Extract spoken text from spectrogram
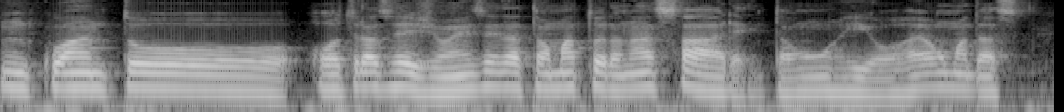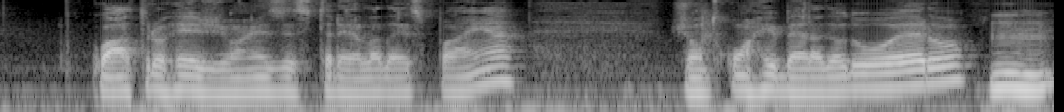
Enquanto outras regiões ainda estão maturando essa área. Então, o Rioja é uma das quatro regiões estrela da Espanha, junto com a Ribera del Duero uhum.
